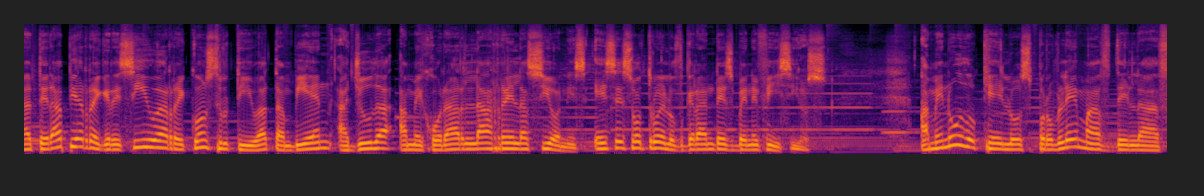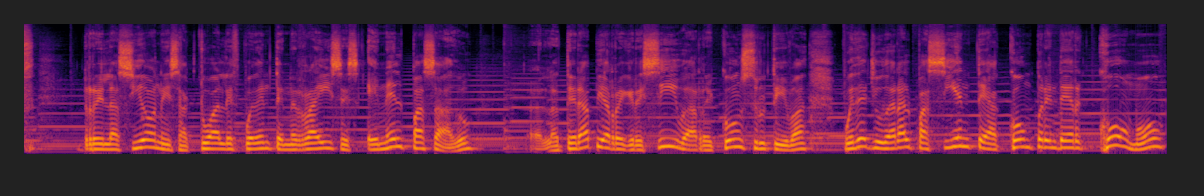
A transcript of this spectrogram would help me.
La terapia regresiva reconstructiva también ayuda a mejorar las relaciones. Ese es otro de los grandes beneficios. A menudo que los problemas de las relaciones actuales pueden tener raíces en el pasado, la terapia regresiva reconstructiva puede ayudar al paciente a comprender cómo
